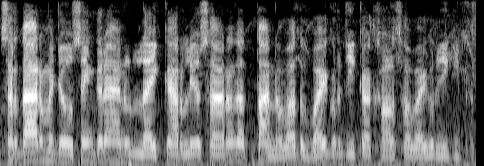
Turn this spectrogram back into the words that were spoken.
ਸਰਦਾਰ ਮਨਜੋਤ ਸਿੰਘ ਰਾਏ ਨੂੰ ਲਾਈਕ ਕਰ ਲਿਓ ਸਾਰਿਆਂ ਦਾ ਧੰਨਵਾਦ ਵਾਹਿਗੁਰੂ ਜੀ ਕਾ ਖਾਲਸਾ ਵਾਹਿਗੁਰੂ ਜੀ ਕੀ ਫਤਿਹ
